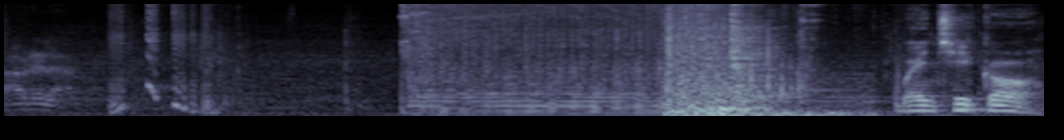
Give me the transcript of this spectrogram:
Ábrela. Buen chico.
